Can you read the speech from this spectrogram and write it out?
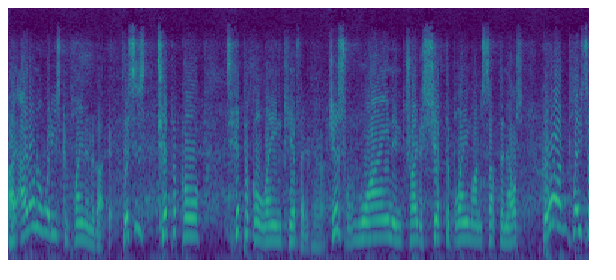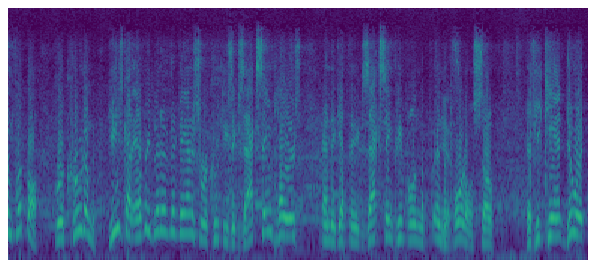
I, I don't know what he's complaining about. This is typical, typical Lane Kiffin. Just whine and try to shift the blame on something else. Go out and play some football. Recruit him. He's got every bit of advantage to recruit these exact same players and to get the exact same people in the in Yes. the portal. So if he can't do it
